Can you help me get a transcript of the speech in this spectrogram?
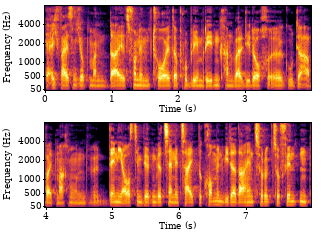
Ja, ich weiß nicht, ob man da jetzt von einem Torhüter-Problem reden kann, weil die doch äh, gute Arbeit machen. Und Danny aus dem Birken wird seine Zeit bekommen, wieder dahin zurückzufinden,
